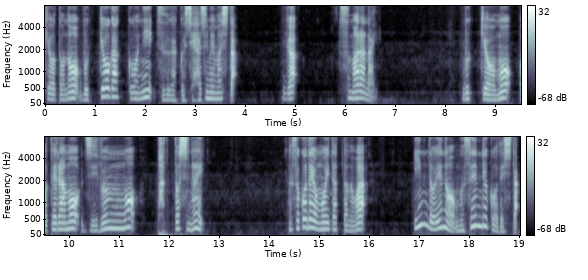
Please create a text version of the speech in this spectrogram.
京都の仏教学校に通学し始めました。が、つまらない。仏教もお寺も自分もパッとしない。そこで思い立ったのは、インドへの無線旅行でした。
